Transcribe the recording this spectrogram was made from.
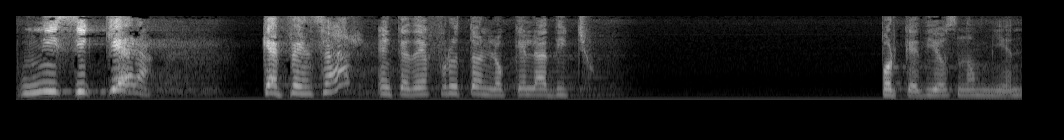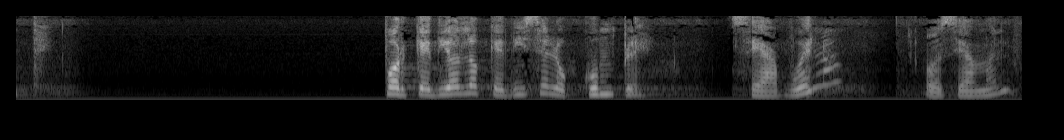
ni siquiera que pensar en que dé fruto en lo que él ha dicho. Porque Dios no miente. Porque Dios lo que dice lo cumple, sea bueno o sea malo.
